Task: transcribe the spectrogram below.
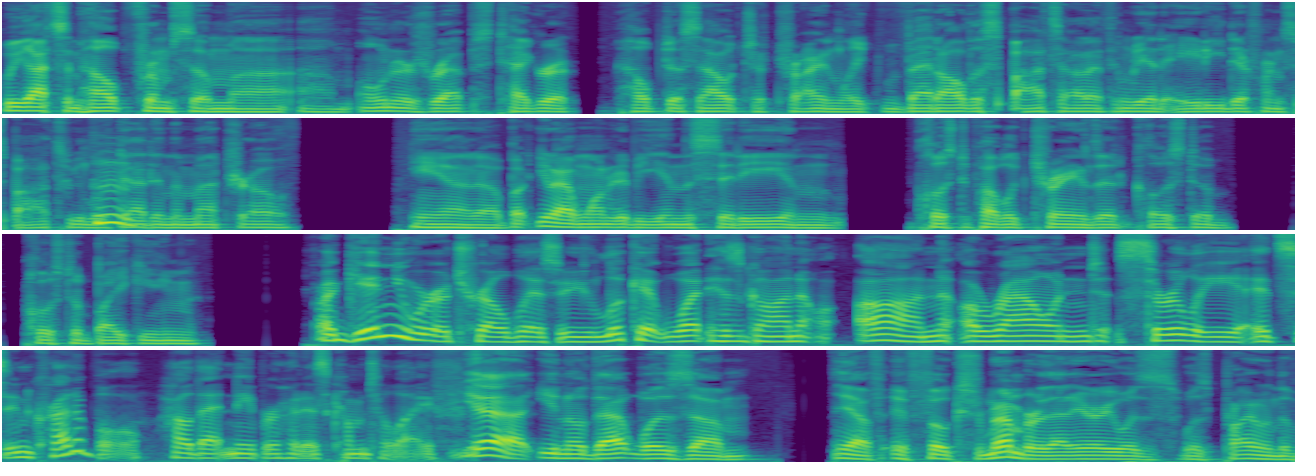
we got some help from some uh, um, owners reps tegra helped us out to try and like vet all the spots out i think we had 80 different spots we looked Hmm. at in the metro and uh, but you know i wanted to be in the city and close to public transit close to close to biking Again, you were a trailblazer. You look at what has gone on around Surly. It's incredible how that neighborhood has come to life. yeah you know that was um yeah if, if folks remember that area was was probably one of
